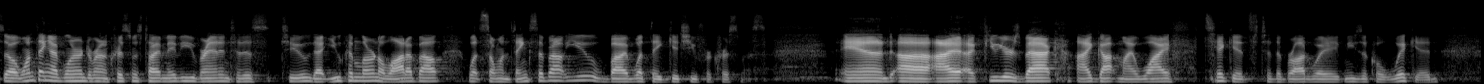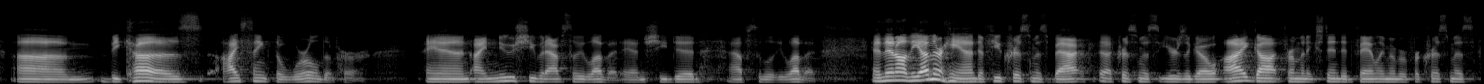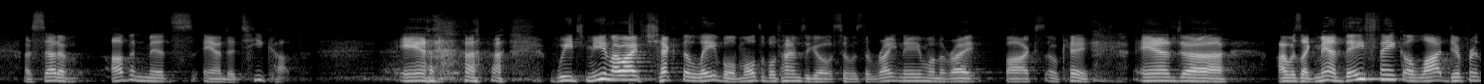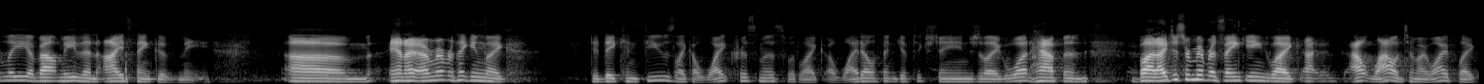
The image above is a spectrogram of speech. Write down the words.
So, one thing I've learned around Christmas time, maybe you've ran into this too, that you can learn a lot about what someone thinks about you by what they get you for Christmas. And uh, I, a few years back, I got my wife tickets to the Broadway musical Wicked um, because I think the world of her. And I knew she would absolutely love it, and she did absolutely love it. And then on the other hand, a few Christmas back, uh, Christmas years ago, I got from an extended family member for Christmas a set of oven mitts and a teacup. And we, me and my wife checked the label multiple times ago, so it was the right name on the right box. Okay, and uh, I was like, man, they think a lot differently about me than I think of me. Um, and I, I remember thinking like did they confuse like a white Christmas with like a white elephant gift exchange? Like what happened? But I just remember thinking like out loud to my wife, like,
